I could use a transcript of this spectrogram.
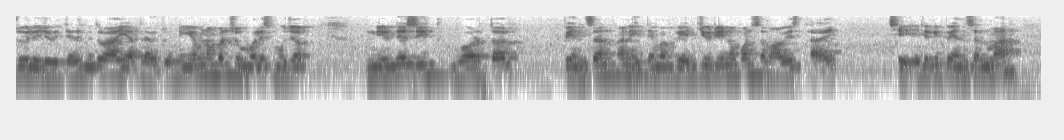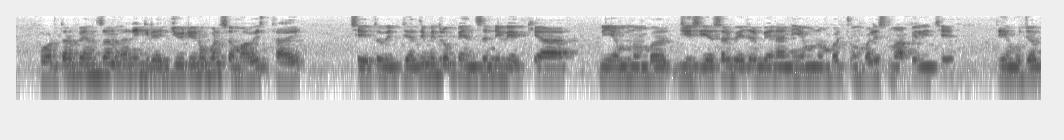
જોઈ લેજો વિદ્યાર્થી મિત્રો, આ યાદ રાખજો. નિયમ નંબર ચુમ્માલીસ મુજબ નિર્દેશિત વળતર, પેન્શન અને તેમાં ગ્રેજ્યુટીનો પણ સમાવેશ થાય છે. એટલે કે પેન્શનમાં વળતર, પેન્શન અને ગ્રેજ્યુટીનો પણ સમાવેશ થાય છે. તો વિદ્યાર્થી મિત્રો, પેન્શનની વ્યાખ્યા નિયમ નંબર જીસીએસઆર બે હજાર બેના નિયમ નંબર ચુમ્માલીસમાં આપેલી છે. તે મુજબ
